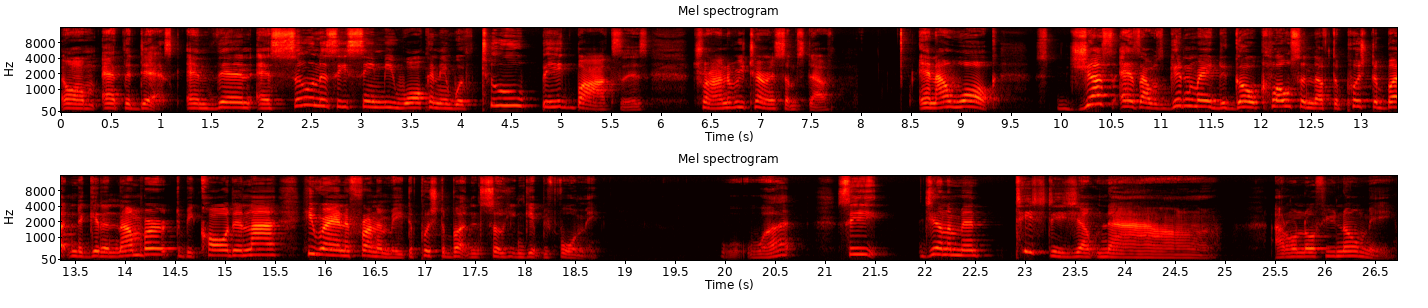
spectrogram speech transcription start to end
um, at the desk. And then as soon as he seen me walking in with two big boxes, trying to return some stuff, and I walk just as I was getting ready to go close enough to push the button to get a number to be called in line, he ran in front of me to push the button so he can get before me. What? See, gentlemen, teach these young now. I don't know if you know me,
